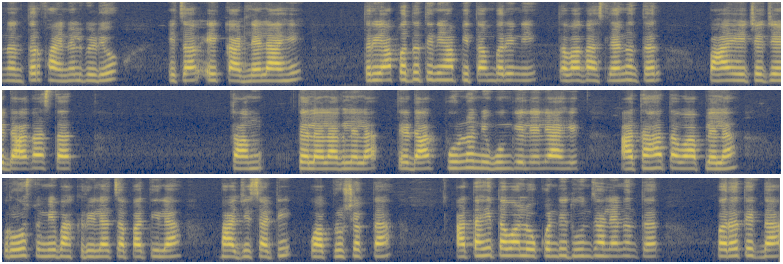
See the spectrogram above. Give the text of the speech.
नंतर फायनल व्हिडिओ याचा एक काढलेला आहे. तर या पद्धतीने हा पितांबरीने तवा घासल्यानंतर पहा ह्याचे जे डाग असतात ताम त्याला लागलेला ते डाग पूर्ण निघून गेलेले आहेत. आता हा तवा आपल्याला रोज तुम्ही भाकरीला चपातीला भाजीसाठी वापरू शकता. आता ही तवा लोखंडी धुवून झाल्यानंतर परत एकदा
